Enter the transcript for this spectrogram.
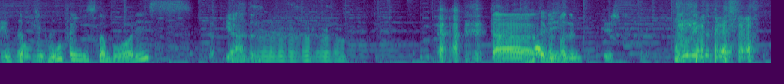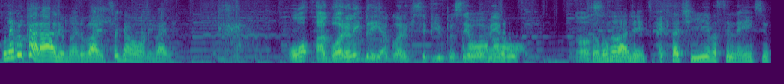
Então que rufem os tambores. piada. Tá, Vai, tá Vini. fazendo. Eu não lembro da piada. Não lembra o caralho, mano. Vai, seja homem, vai. Ó, agora eu lembrei. Agora que você pediu pra eu ser homem, eu. Nossa, Então vamos não. lá, gente. Expectativa, silêncio.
